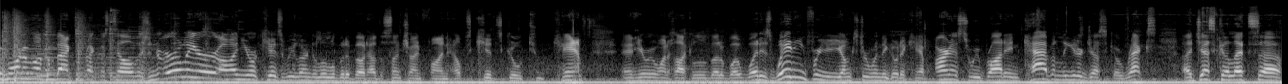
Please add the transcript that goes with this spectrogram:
Good morning, welcome back to Breakfast Television. Earlier on Your Kids, we learned a little bit about how the Sunshine Fund helps kids go to camp. And here we want to talk a little bit about what is waiting for your youngster when they go to Camp Arnes. So we brought in cabin leader Jessica Rex. Uh, Jessica, let's, uh,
